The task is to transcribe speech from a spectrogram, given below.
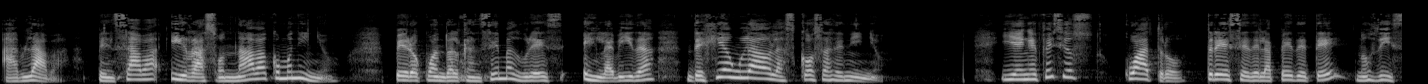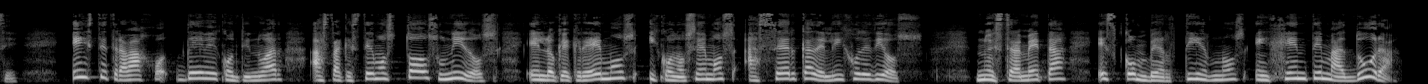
hablaba, pensaba y razonaba como niño. Pero cuando alcancé madurez en la vida, dejé a un lado las cosas de niño. Y en Efesios 4, 13 de la PDT nos dice, este trabajo debe continuar hasta que estemos todos unidos en lo que creemos y conocemos acerca del Hijo de Dios. Nuestra meta es convertirnos en gente madura,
